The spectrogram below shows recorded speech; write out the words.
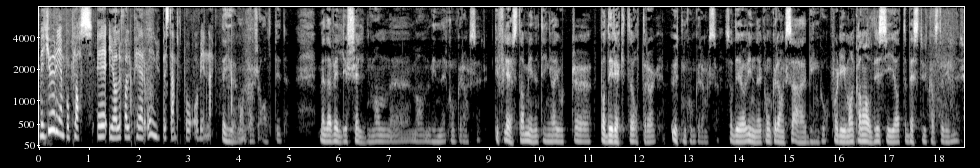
Med juryen på plass er i alle fall Per Ung bestemt på å vinne. Det gjør man kanskje alltid. Men det er veldig sjelden man, man vinner konkurranser. De fleste av mine ting er gjort på direkte oppdrag uten konkurranse. Så det å vinne konkurranse er bingo. Fordi man kan aldri si at det beste utkastet vinner.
